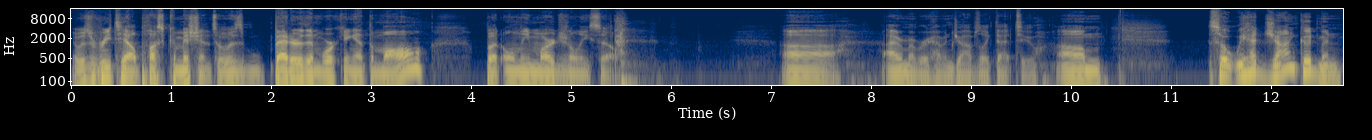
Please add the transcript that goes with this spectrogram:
it was retail plus commission, so it was better than working at the mall, but only marginally so. Uh, I remember having jobs like that too. Um, so we had John Goodman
